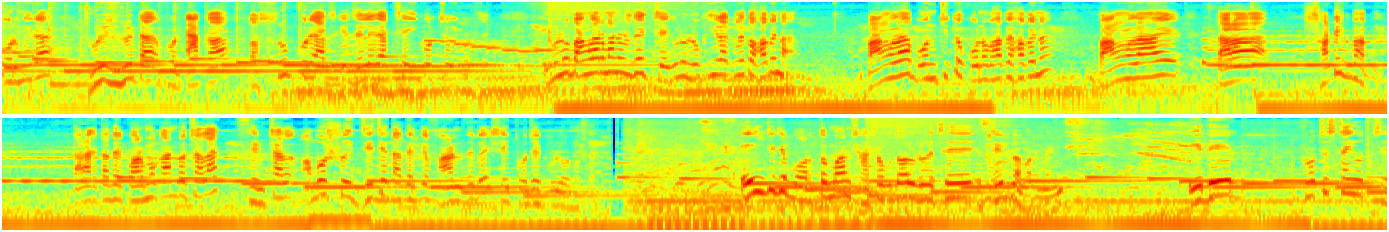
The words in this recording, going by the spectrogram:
কর্মীরা ঝুড়ি ঝুড়ি টাকা তসরুপ করে আজকে জেলে যাচ্ছে, এই করছে, ওই করছে। এগুলো বাংলার মানুষ দেখছে, এগুলো লুকিয়ে রাখলে তো হবে না। বাংলা বঞ্চিত কোনোভাবে হবে না। বাংলায় তারা সঠিকভাবে তারা তাদের কর্মকাণ্ড চালাক, সেন্ট্রাল অবশ্যই যেচে তাদেরকে ফান্ড দেবে সেই প্রজেক্টগুলো অনুসারে। এই যে যে বর্তমান শাসক দল রয়েছে স্টেট গভর্নমেন্ট এদের প্রচেষ্টাই হচ্ছে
